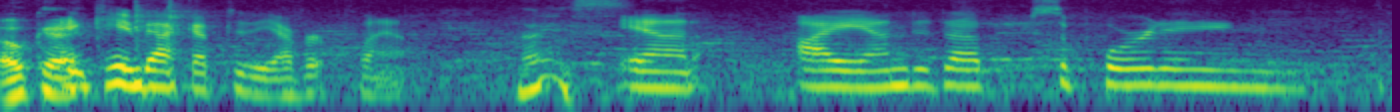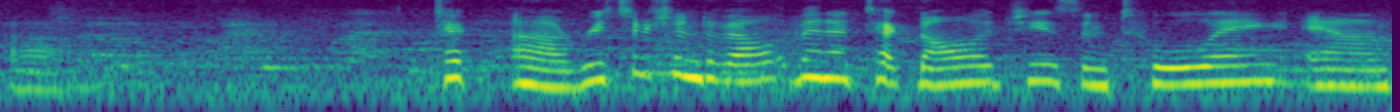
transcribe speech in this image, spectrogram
Okay. And came back up to the Everett plant. nice. And I ended up supporting uh, tech, uh, research and development and technologies and tooling. And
